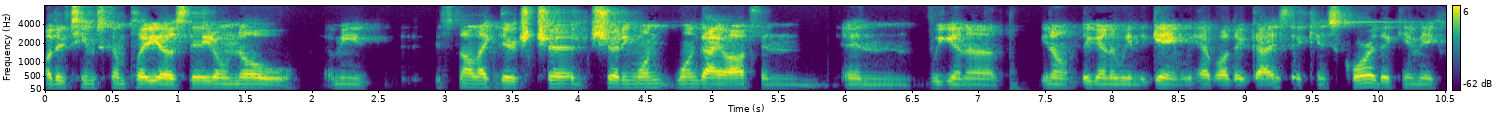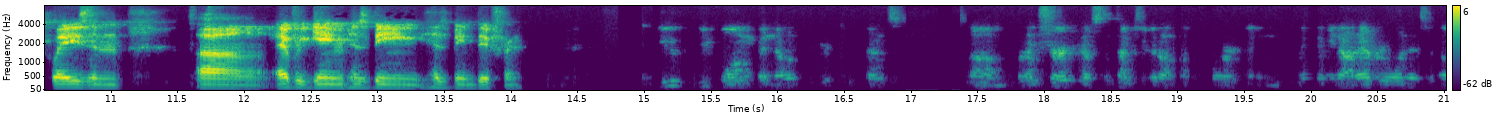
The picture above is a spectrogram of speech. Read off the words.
other teams come play us, they don't know. I mean, it's not like they're shut, shutting one one guy off and and we're gonna you know they're gonna win the game. We have other guys that can score, that can make plays, and uh, every game has been has been different. You you've long been known for your defense. Um, but I'm sure you know sometimes you get on the court and maybe not everyone is a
